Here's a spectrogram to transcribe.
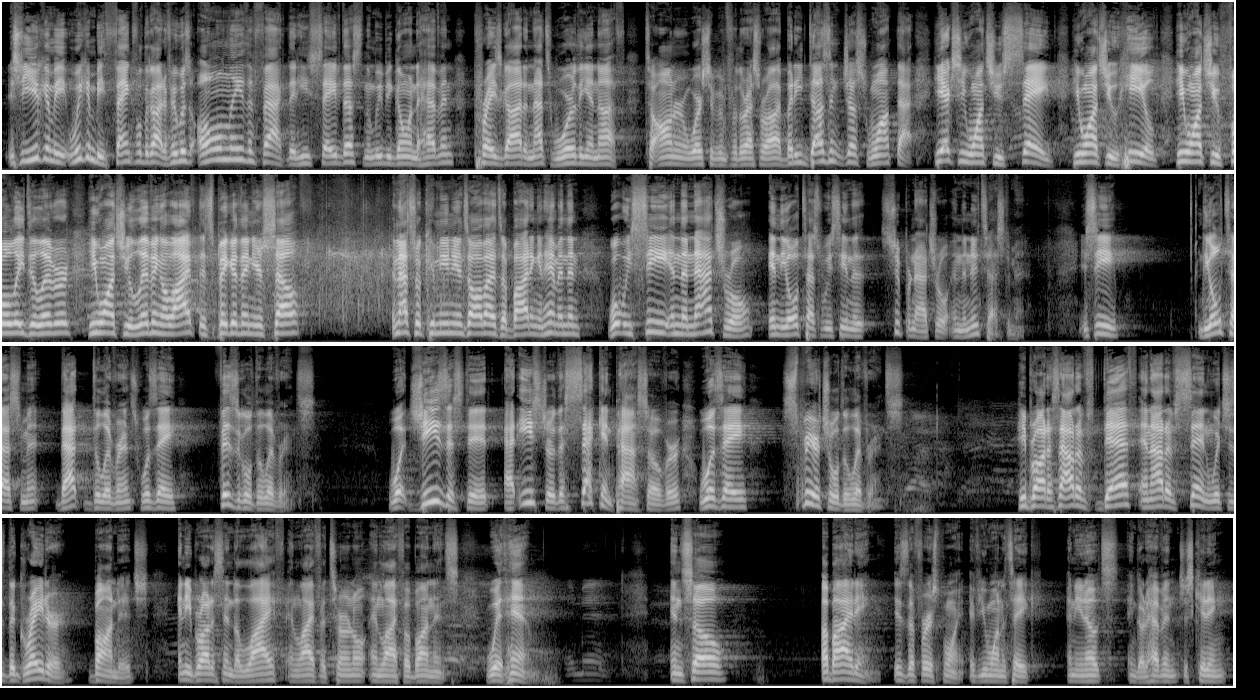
You see, you can be, we can be thankful to God. If it was only the fact that He saved us and then we'd be going to heaven, praise God, and that's worthy enough to honor and worship Him for the rest of our life. But He doesn't just want that. He actually wants you saved, He wants you healed, He wants you fully delivered, He wants you living a life that's bigger than yourself. And that's what communion's all about. It's abiding in Him. And then what we see in the natural in the Old Testament, we see in the supernatural in the New Testament. You see, the Old Testament, that deliverance was a physical deliverance. What Jesus did at Easter, the second Passover, was a spiritual deliverance. He brought us out of death and out of sin, which is the greater bondage, and He brought us into life and life eternal and life abundance with Him. And so, abiding is the first point. If you want to take any notes and go to heaven, just kidding.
